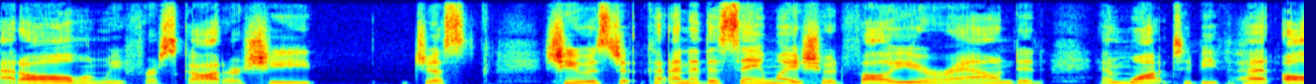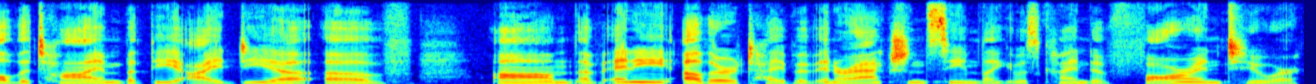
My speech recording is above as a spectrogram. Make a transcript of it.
at all when we first got her. She just she was just kind of the same way. She would follow you around and and want to be pet all the time, but the idea of um, of any other type of interaction seemed like it was kind of foreign to her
